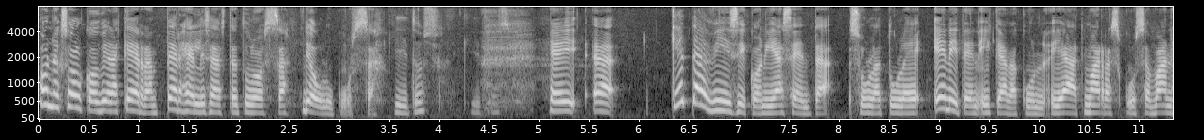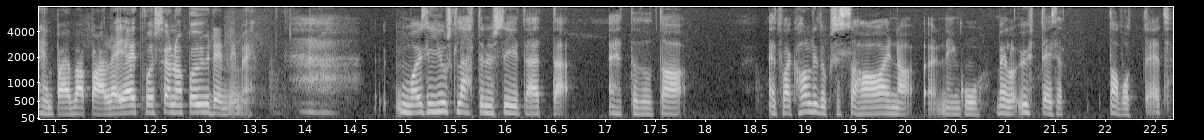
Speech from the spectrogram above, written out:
onneksi olkoon vielä kerran perheellisästä tulossa joulukuussa. Kiitos. Kiitos. Hei, ketä viisikon jäsentä sulla tulee eniten ikävä, kun jäät marraskuussa vanhempainvapaalle ja et voi sanoa yhden nimen? Mä olisin just lähtenyt siitä, että, että tota, että vaikka hallituksessahan on aina, äh, niin kuin, meillä on yhteiset tavoitteet,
